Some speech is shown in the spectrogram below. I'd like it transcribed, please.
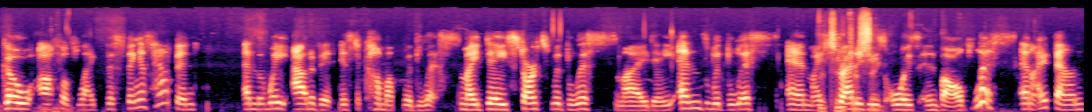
go off of like this thing has happened and the way out of it is to come up with lists. My day starts with lists. My day ends with lists and my That's strategies always involve lists. And i found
